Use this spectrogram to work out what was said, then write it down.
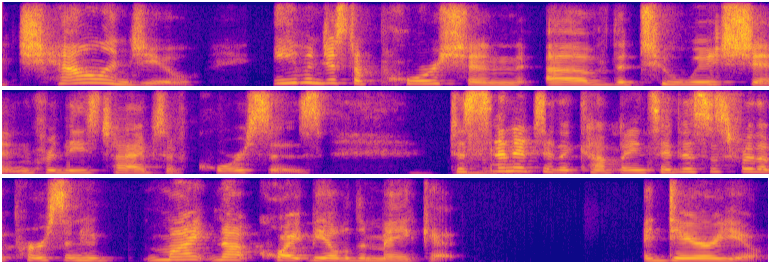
I challenge you, even just a portion of the tuition for these types of courses, to send mm. it to the company and say, This is for the person who might not quite be able to make it. I dare you.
